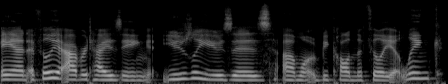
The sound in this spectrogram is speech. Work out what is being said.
And affiliate advertising usually uses um, what would be called an affiliate link.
